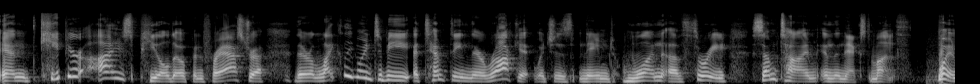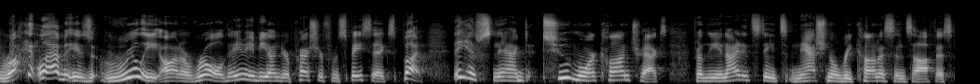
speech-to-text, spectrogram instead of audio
And keep your eyes peeled open for Astra. They're likely going to be attempting their rocket, which is named one of three, sometime in the next month. Boy, Rocket Lab is really on a roll. They may be under pressure from SpaceX, but they have snagged two more contracts from the United States National Reconnaissance Office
